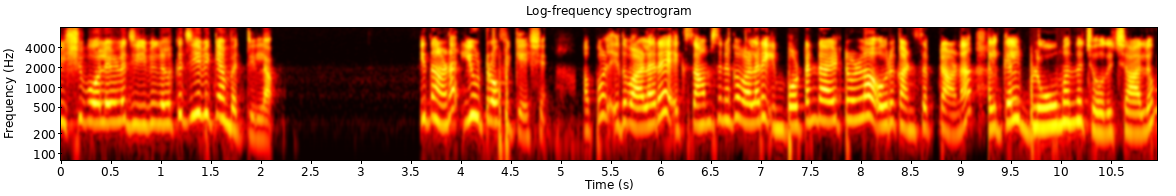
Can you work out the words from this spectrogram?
ഫിഷ് പോലെയുള്ള ജീവികൾക്ക് ജീവിക്കാൻ പറ്റില്ല. ഇതാണ് യൂട്രോഫിക്കേഷൻ അപ്പോൾ ഇത് വളരെ എക്സാംസിനൊക്കെ വളരെ ഇമ്പോർട്ടന്റ് ആയിട്ടുള്ള ഒരു കൺസെപ്റ്റ് ആണ്. അൽക്കൽ ബ്ലൂം എന്ന് ചോദിച്ചാലും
